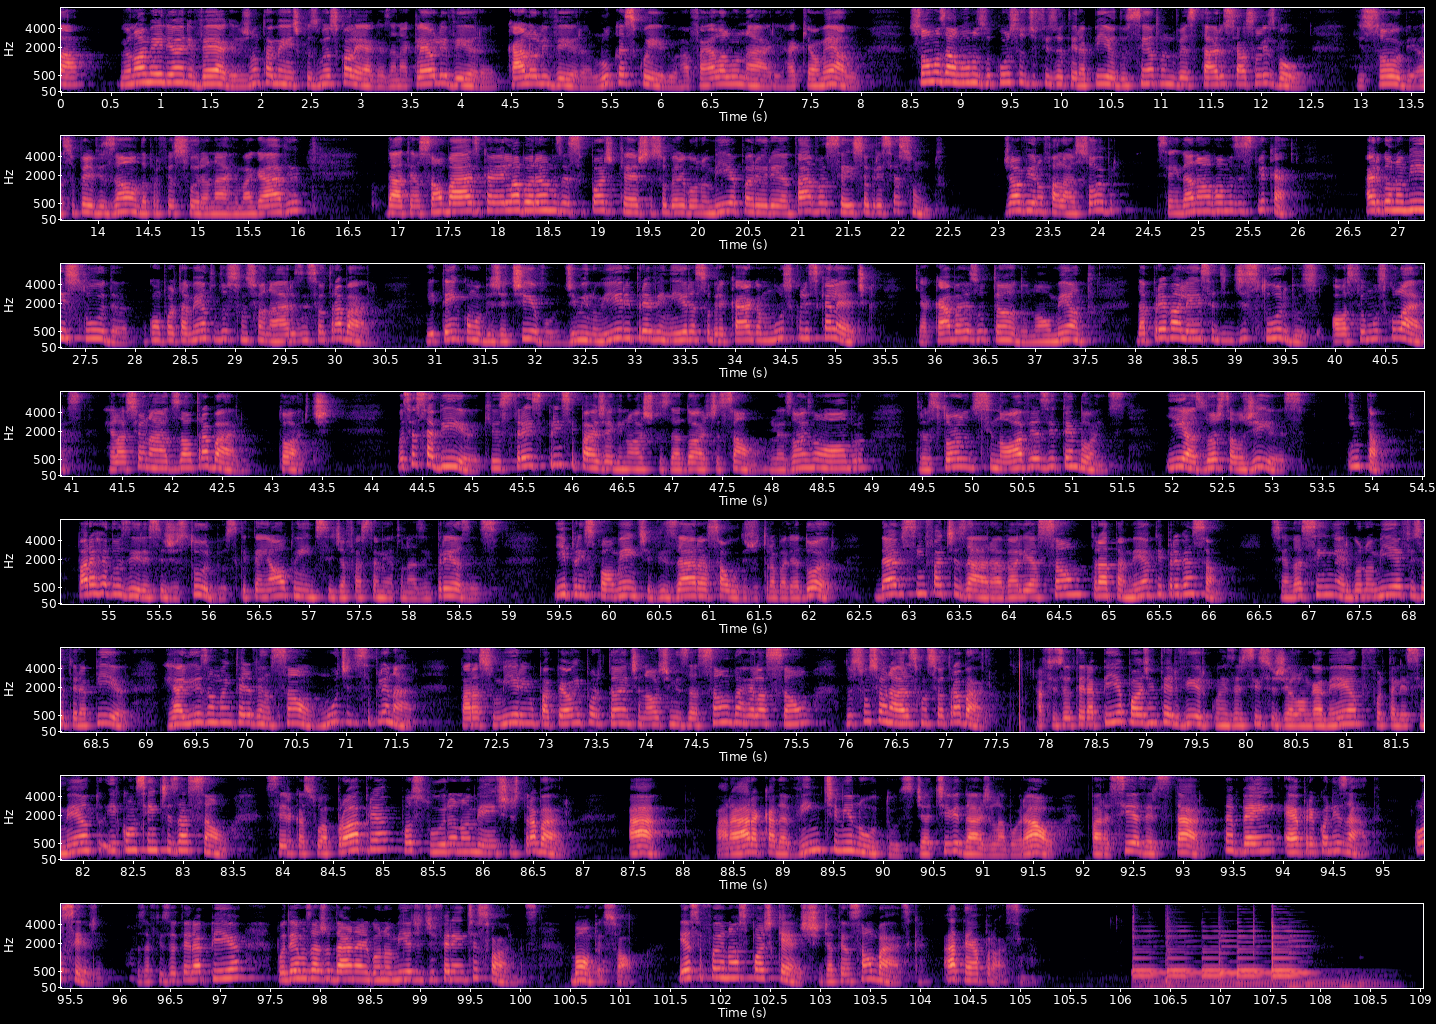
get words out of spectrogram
Olá, meu nome é Eliane Vega e juntamente com os meus colegas Ana Cléia Oliveira, Carla Oliveira, Lucas Coelho, Rafaela Lunari, Raquel Melo, somos alunos do curso de fisioterapia do Centro Universitário Celso Lisboa e sob a supervisão da professora Nari Magave, da Atenção Básica, elaboramos esse podcast sobre ergonomia para orientar vocês sobre esse assunto. Já ouviram falar sobre? Se ainda não, vamos explicar. A ergonomia estuda o comportamento dos funcionários em seu trabalho e tem como objetivo diminuir e prevenir a sobrecarga musculoesquelética, que acaba resultando no aumento da prevalência de distúrbios osteomusculares relacionados ao trabalho, DORT. Você sabia que os três principais diagnósticos da DORT são lesões no ombro, transtorno de sinóvias e tendões, e as dorsalgias? Então, para reduzir esses distúrbios, que têm alto índice de afastamento nas empresas, e principalmente visar a saúde do trabalhador, deve-se enfatizar a avaliação, tratamento e prevenção. Sendo assim, a ergonomia e a fisioterapia realizam uma intervenção multidisciplinar para assumirem um papel importante na otimização da relação dos funcionários com seu trabalho. A fisioterapia pode intervir com exercícios de alongamento, fortalecimento e conscientização cerca a sua própria postura no ambiente de trabalho. A. Parar a cada 20 minutos de atividade laboral para se exercitar também é preconizado. Ou seja, nós da fisioterapia podemos ajudar na ergonomia de diferentes formas. Bom, pessoal, esse foi o nosso podcast de atenção básica. Até a próxima.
